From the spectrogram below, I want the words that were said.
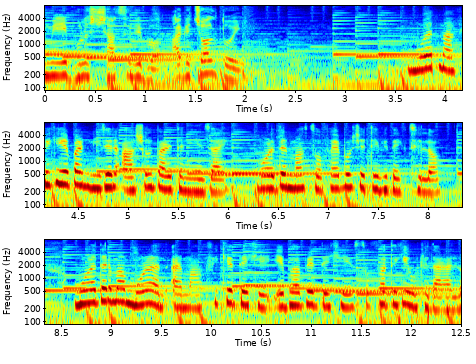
আমি এই ভুলের শাস্তি দেব আগে চল তুই। মুরাদ মাফিকে এবার নিজের আসল বাড়িতে নিয়ে যায়। মুরাদের মা সোফায় বসে টিভি দেখছিল। মুরাদের মা মুরাদ আর মাফিকে দেখে এভাবে দেখে সোফা থেকে উঠে দাঁড়াল।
